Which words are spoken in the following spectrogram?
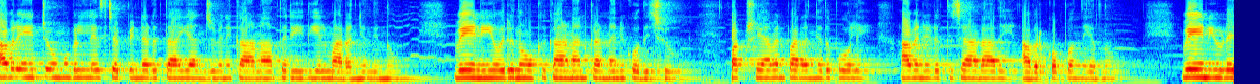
അവർ ഏറ്റവും മുകളിലെ സ്റ്റെപ്പിന്റെ അടുത്തായി അഞ്ജുവിനെ കാണാത്ത രീതിയിൽ മറഞ്ഞു നിന്നു. വേണിയെ ഒരു നോക്ക് കാണാൻ കണ്ണന് കൊതിച്ചു. പക്ഷേ അവൻ പറഞ്ഞതുപോലെ അവൻ എടുത്തു ചാടാതെ അവർക്കൊപ്പം നീർന്നു. വേണിയുടെ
